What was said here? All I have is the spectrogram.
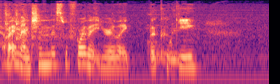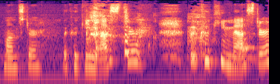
Have I mentioned this before that you're like the Oh, wait. cookie monster? The cookie master? the cookie master?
